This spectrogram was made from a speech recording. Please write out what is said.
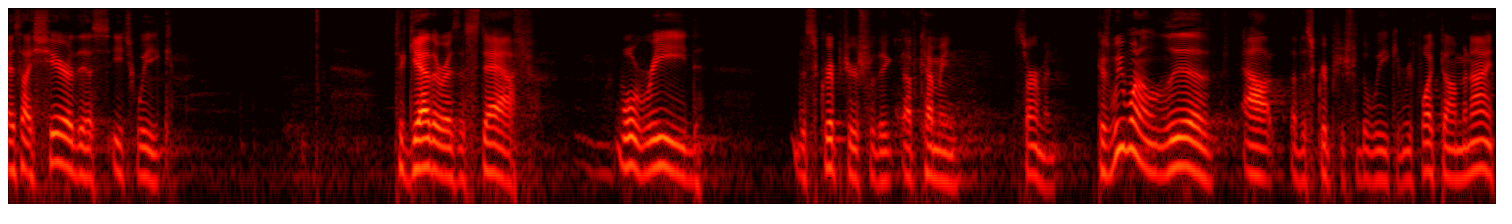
As I share this each week, together as a staff, we'll read the scriptures for the upcoming sermon because we want to live out of the scriptures for the week and reflect on them. And I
